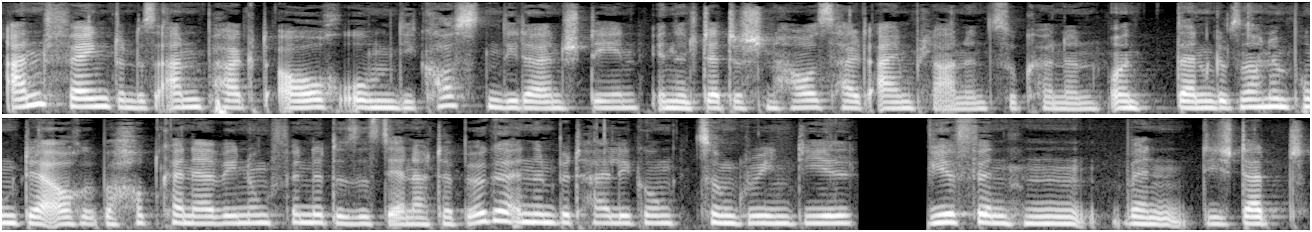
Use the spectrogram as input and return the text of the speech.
anfängt und es anpackt, auch um die Kosten, die da entstehen, in den städtischen Haushalt einplanen zu können. Und dann gibt es noch einen Punkt, der auch überhaupt keine Erwähnung findet. Das ist der nach der Bürgerinnenbeteiligung zum Green Deal. Wir finden, wenn die Stadt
